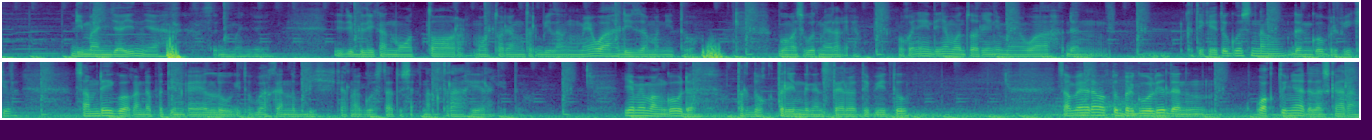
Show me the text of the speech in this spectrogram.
dimanjain ya dimanjain jadi dibelikan motor motor yang terbilang mewah di zaman itu. Gue nggak sebut merek ya. Pokoknya intinya motor ini mewah dan ketika itu gue seneng dan gue berpikir someday gue akan dapetin kayak lu gitu bahkan lebih karena gue statusnya anak terakhir gitu. Ya memang gue udah terdoktrin dengan stereotip itu. Sampai akhirnya waktu bergulir dan waktunya adalah sekarang.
